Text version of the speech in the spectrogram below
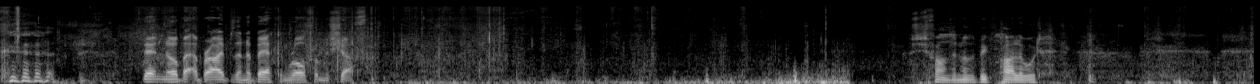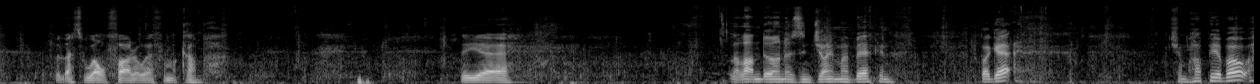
There ain't no better bribe than a bacon roll from the chef. She's found another big pile of wood. But that's well far away from the camp. The uh, the landowner's enjoying my bacon baguette, which I'm happy about.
